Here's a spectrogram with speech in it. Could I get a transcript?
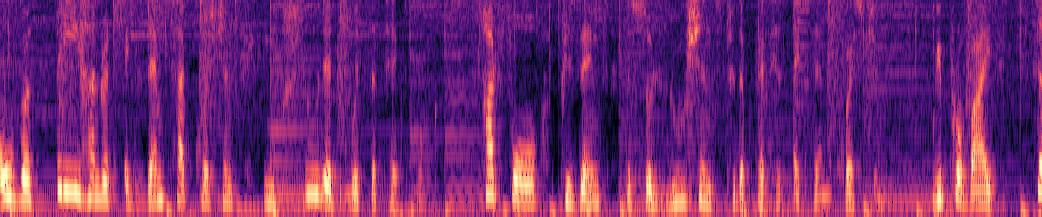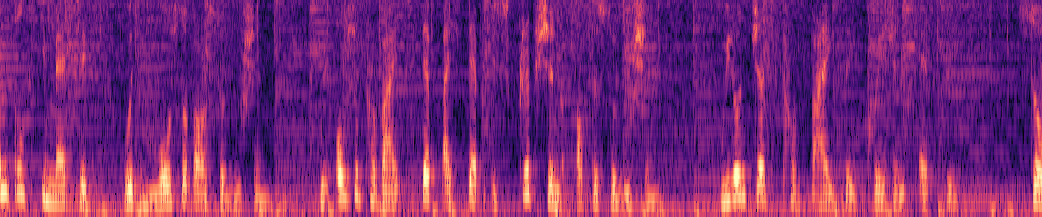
over 300 exam type questions included with the textbook. Part 4 presents the solutions to the practice exam questions. We provide simple schematics with most of our solutions. We also provide step-by-step -step description of the solutions. We don't just provide the equation as is. So,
